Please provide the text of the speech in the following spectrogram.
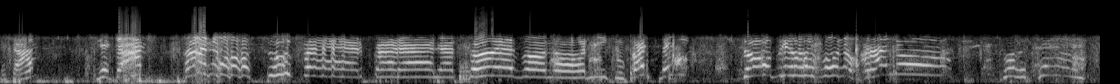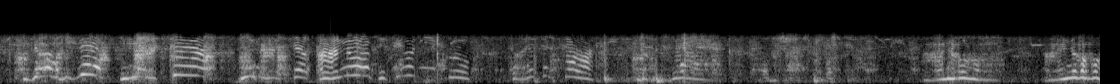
Je tam? Je tam? Ano, super, paráda, to je ono, hodníku, pojď, není, to bylo ono, ano, pojď sem, dobře, Marcel, Marcel, ano, ty jsi hodníku, to je cesta, dobře, dobře, ano, ano.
